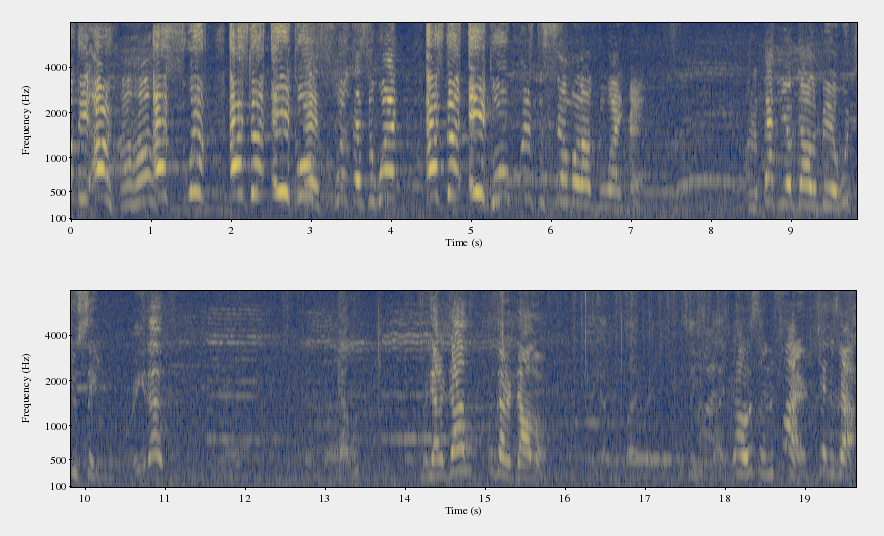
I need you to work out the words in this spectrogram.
of the earth, Uh-huh. as swift as the eagle, As swift as the what? as the eagle. What is the symbol of the white man? On the back of your dollar bill, what you see? Bring it out. You got a dollar? Who got a dollar on? Flag right your flag. Yo, it's in the flyer. Check this out.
